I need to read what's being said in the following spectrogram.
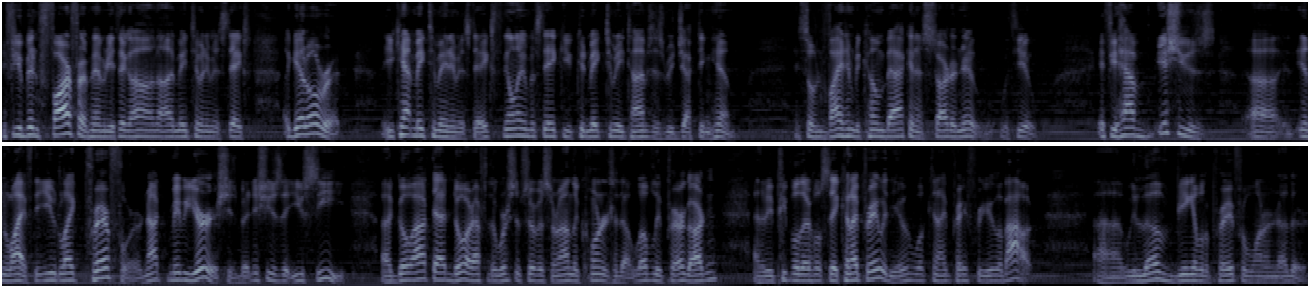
If you've been far from him and you think, Oh, no, I made too many mistakes, uh, get over it. You can't make too many mistakes. The only mistake you can make too many times is rejecting him. And so invite him to come back and start anew with you. If you have issues uh, in life that you'd like prayer for, not maybe your issues, but issues that you see, uh, go out that door after the worship service around the corner to that lovely prayer garden, and there'll be people there who'll say, Can I pray with you? What can I pray for you about? Uh, we love being able to pray for one another.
